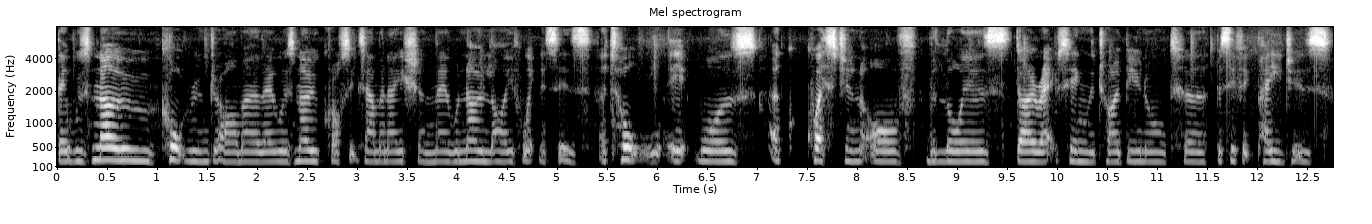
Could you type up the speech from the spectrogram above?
There was no courtroom drama, there was no cross examination, there were no live witnesses at all. It was a question of the lawyers directing the tribunal to specific pages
